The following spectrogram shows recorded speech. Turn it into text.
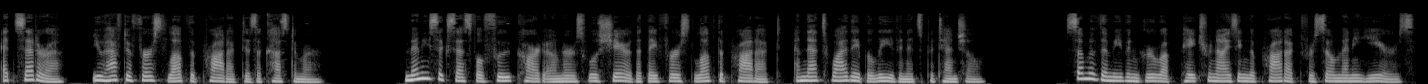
etc., you have to first love the product as a customer. Many successful food cart owners will share that they first love the product and that's why they believe in its potential. Some of them even grew up patronizing the product for so many years.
